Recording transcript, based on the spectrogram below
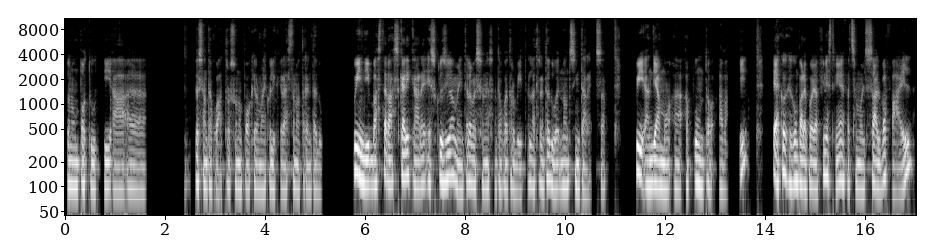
sono un po' tutti a eh, 64, sono pochi ormai quelli che restano a 32. Quindi basterà scaricare esclusivamente la versione 64 bit, la 32 non ci interessa. Qui andiamo eh, appunto avanti. E ecco che compare poi la finestrina e facciamo il salva file.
